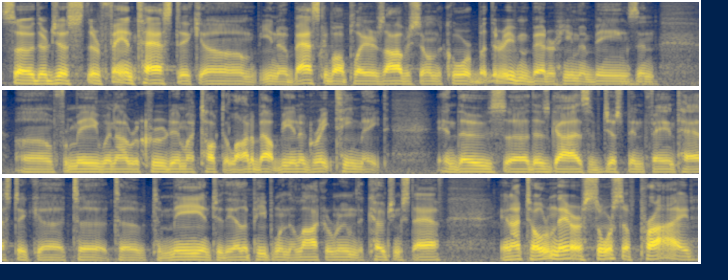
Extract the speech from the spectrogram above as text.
So they're just they're fantastic, um, you know, basketball players obviously on the court, but they're even better human beings. And um, for me, when I recruited them, I talked a lot about being a great teammate. And those uh, those guys have just been fantastic uh, to, to to me and to the other people in the locker room, the coaching staff. And I told them they are a source of pride,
